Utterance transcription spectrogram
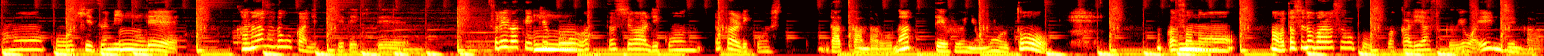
そのこう歪みって必ずどこかに出てきてそれが結局私は離婚だから離婚しだったんだろうなっていうふうに思うとなんかその、まあ、私の場合はすごく分かりやすく要はエンジンが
